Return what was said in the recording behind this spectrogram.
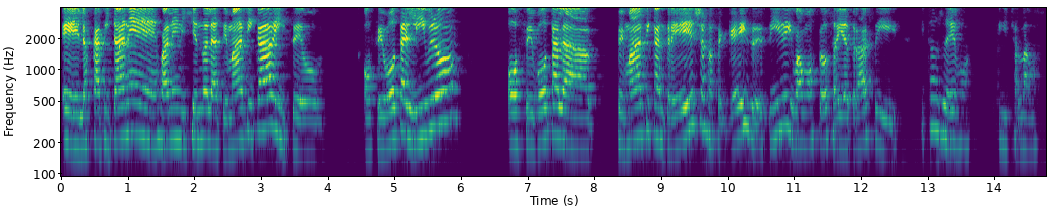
Eh, los capitanes van eligiendo la temática y se, o, o se vota el libro o se vota la temática entre ellos, no sé qué, y se decide y vamos todos ahí atrás y, y todos leemos y charlamos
